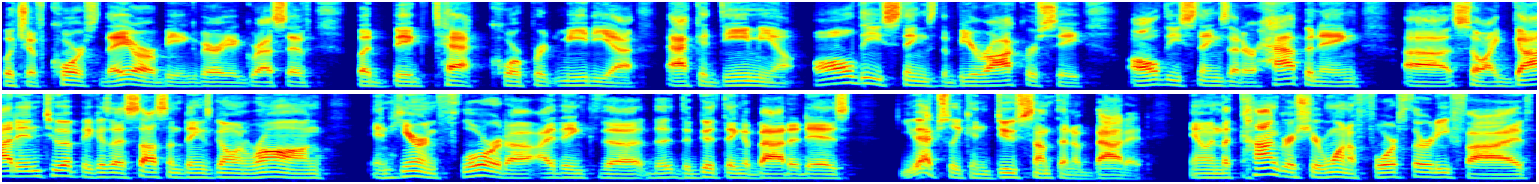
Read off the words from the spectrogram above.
which of course they are being very aggressive, but big tech, corporate media, academia, all these things, the bureaucracy, all these things that are happening. Uh, so I got into it because I saw some things going wrong and here in Florida, I think the, the, the good thing about it is you actually can do something about it. You know, in the Congress, you're one of 435.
